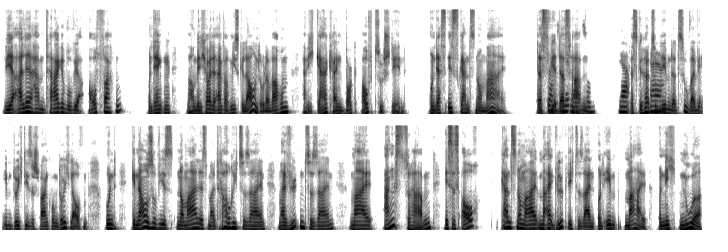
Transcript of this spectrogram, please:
Wir alle haben Tage, wo wir aufwachen und denken, warum bin ich heute einfach mies gelaunt oder warum habe ich gar keinen Bock aufzustehen? Und das ist ganz normal, dass das wir das haben. Dazu. Ja. Das gehört ja, zum ja. Leben dazu, weil wir eben durch diese Schwankungen durchlaufen. Und genauso wie es normal ist, mal traurig zu sein, mal wütend zu sein, mal Angst zu haben, ist es auch ganz normal, mal glücklich zu sein und eben mal und nicht nur.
